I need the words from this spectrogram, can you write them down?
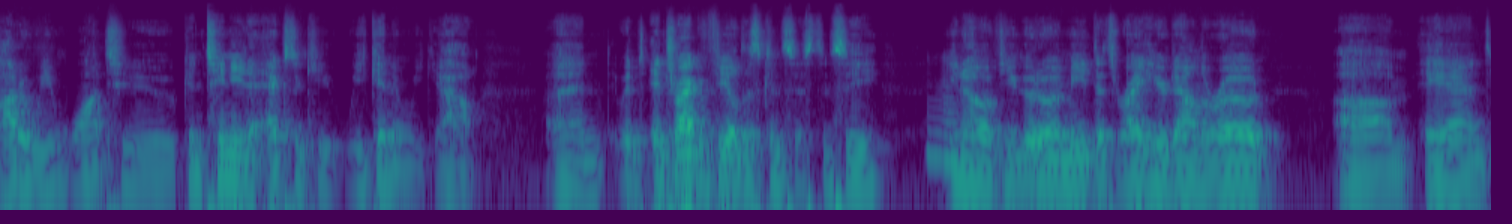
how do we want to continue to execute week in and week out. And in track and field is consistency. Mm-hmm. You know, if you go to a meet that's right here down the road um, and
